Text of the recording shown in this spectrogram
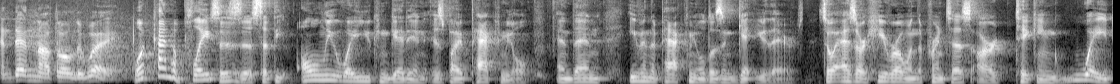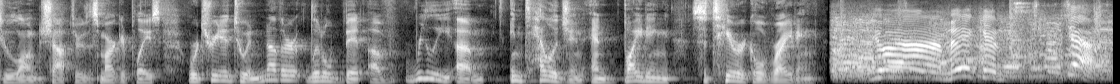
and then not all the way. What kind of place is this that the only way you can get in is by pack mule, and then even the pack mule doesn't get you there? So, as our hero and the princess are taking way too long to shop through this marketplace, we're treated to another little bit of really um, intelligent and biting satirical writing. You are making. Yeah.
